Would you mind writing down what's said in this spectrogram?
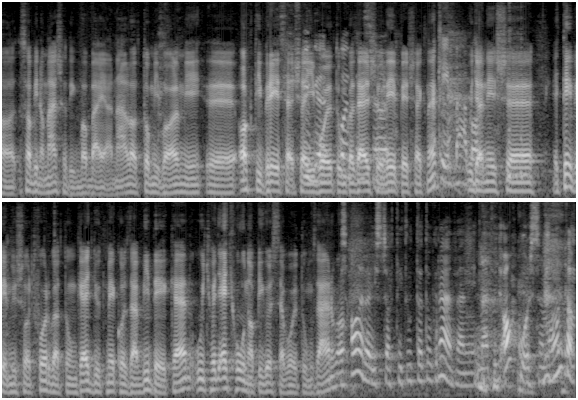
a Szabina második babájánál a Tomival mi eh, aktív részesei Igen, voltunk az pontosan. első lépéseknek, ugyanis eh, egy tévéműsort forgattunk együtt méghozzá vidéken, úgyhogy egy hónapig össze voltunk zárva. És arra is csak ti tudtatok rávenni, mert hogy akkor sem mondtam,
